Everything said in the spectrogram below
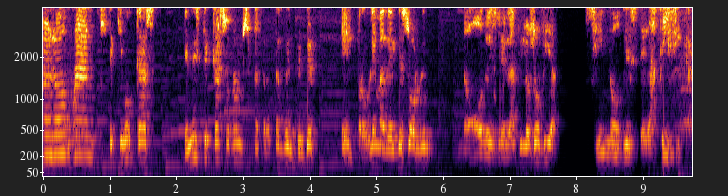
No, no, Juan, pues te equivocas. En este caso vamos a tratar de entender el problema del desorden, no desde la filosofía, sino desde la física.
